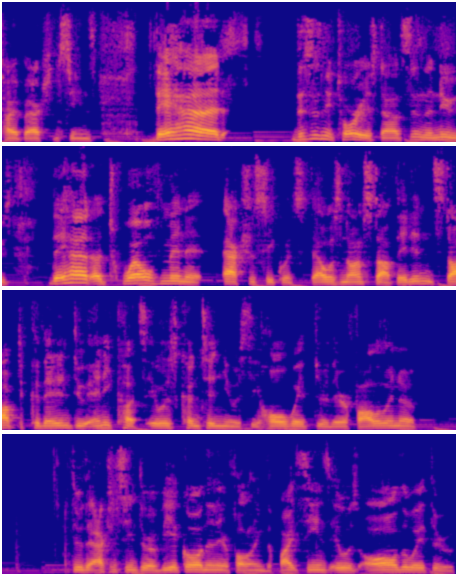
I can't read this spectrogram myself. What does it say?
type action scenes, they had. This is notorious now. It's in the news. They had a 12 minute action sequence that was nonstop. They didn't stop because they didn't do any cuts. It was continuous the whole way through. They were following a through the action scene through a vehicle, and then they were following the fight scenes. It was all the way through,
